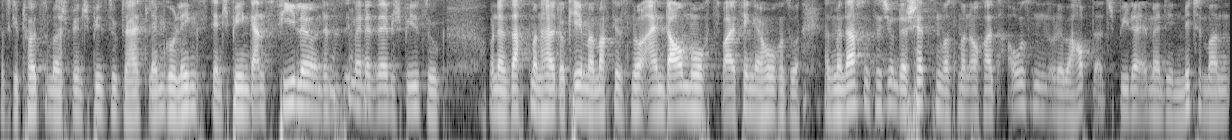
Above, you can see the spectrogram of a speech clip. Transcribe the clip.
Es gibt heute zum Beispiel einen Spielzug, der heißt Lemgo Links, den spielen ganz viele und das ist immer derselbe Spielzug. Und dann sagt man halt, okay, man macht jetzt nur einen Daumen hoch, zwei Finger hoch und so. Also man darf das nicht unterschätzen, was man auch als Außen oder überhaupt als Spieler immer den Mittemann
